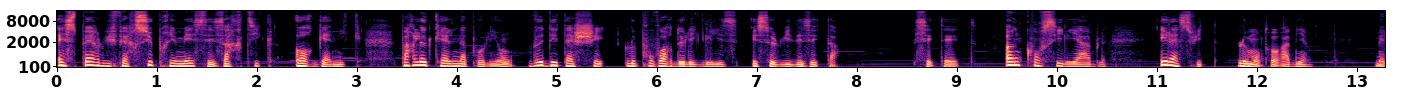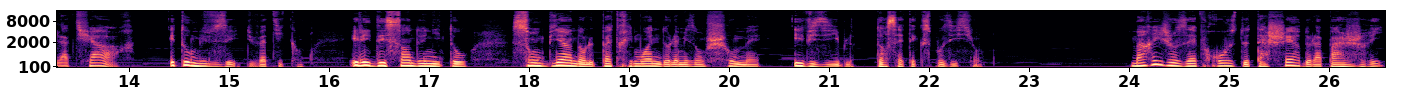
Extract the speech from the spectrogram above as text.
espère lui faire supprimer ces articles organiques par lesquels Napoléon veut détacher le pouvoir de l'Église et celui des États. C'était inconciliable et la suite le montrera bien. Mais la tiare est au musée du Vatican et les dessins de Nito sont bien dans le patrimoine de la maison Chaumet et visibles dans cette exposition. Marie-Joseph Rose de Tachère de la Pagerie,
